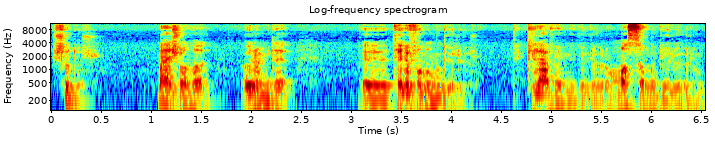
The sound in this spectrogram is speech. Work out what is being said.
Şudur. Ben şu anda önümde e, telefonumu görüyorum. Klavyemi görüyorum, masamı görüyorum.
